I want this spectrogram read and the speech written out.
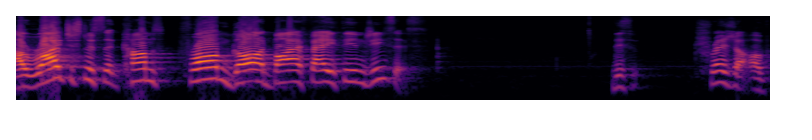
a righteousness that comes from God by faith in Jesus. This treasure of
